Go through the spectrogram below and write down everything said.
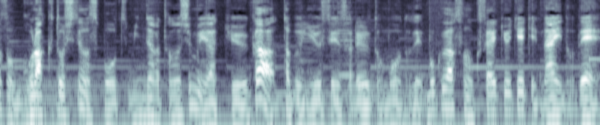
まあ、その娯楽としてのスポーツ、みんなが楽しむ野球が多分優先されると思うので、僕はその草野球経験ないので、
